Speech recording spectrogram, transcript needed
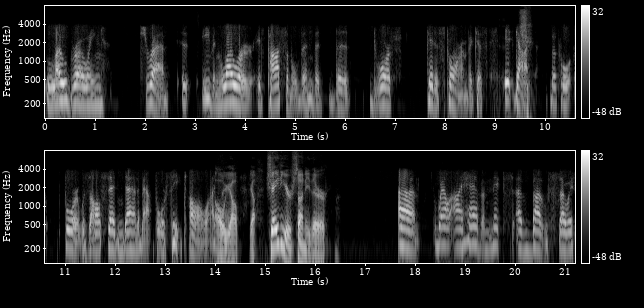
low growing shrub, even lower if possible than the, the dwarf pittosporum because it got before before it was all said and done about four feet tall. I Oh think. yeah, yeah. Shady or sunny there? Um, well, I have a mix of both. So if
